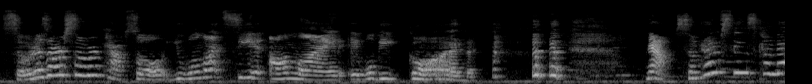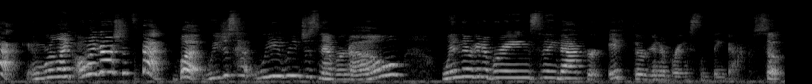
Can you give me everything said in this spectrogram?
So does our summer capsule. You will not see it online. It will be gone. now, sometimes things come back and we're like, oh my gosh, it's back. But we just have, we, we just never know when they're going to bring something back or if they're going to bring something back. So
